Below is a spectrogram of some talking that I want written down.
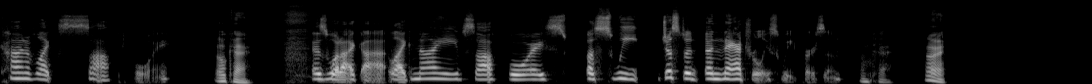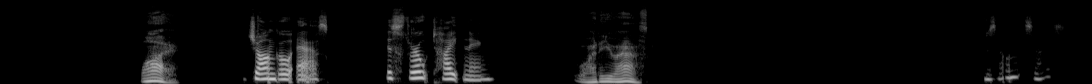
kind of like soft boy Okay. is what I got. Like naive, soft boy, a sweet, just a, a naturally sweet person. Okay. All right. Why? Django asked, his throat tightening. Why do you ask? Is that what it says?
